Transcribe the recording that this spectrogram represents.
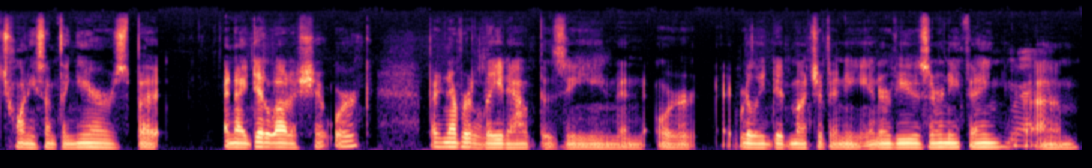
twenty something years, but and I did a lot of shit work, but I never laid out the zine and or I really did much of any interviews or anything. Right. Um,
